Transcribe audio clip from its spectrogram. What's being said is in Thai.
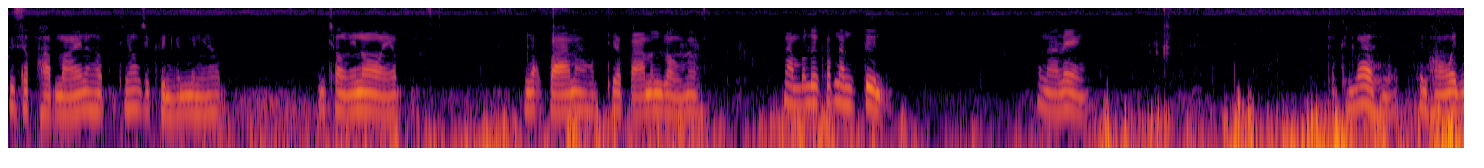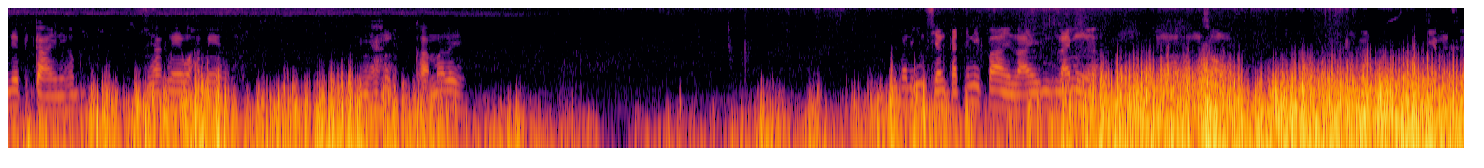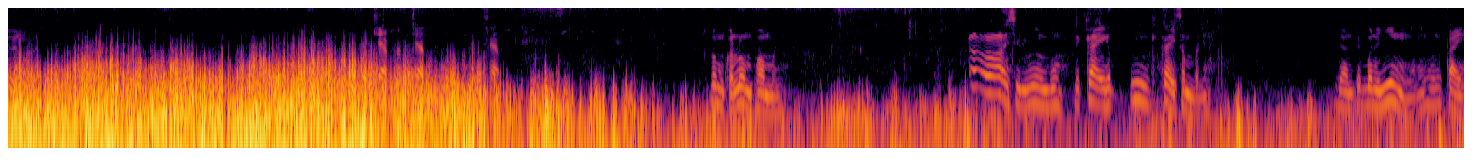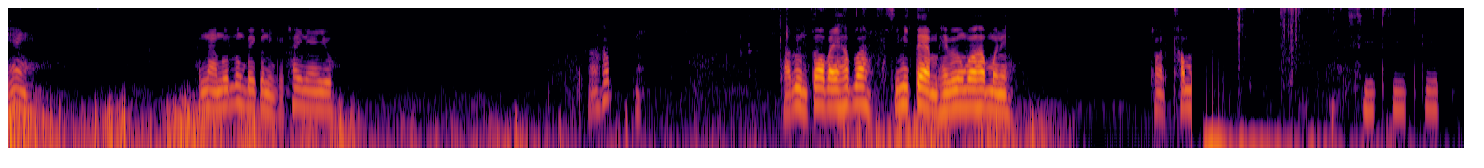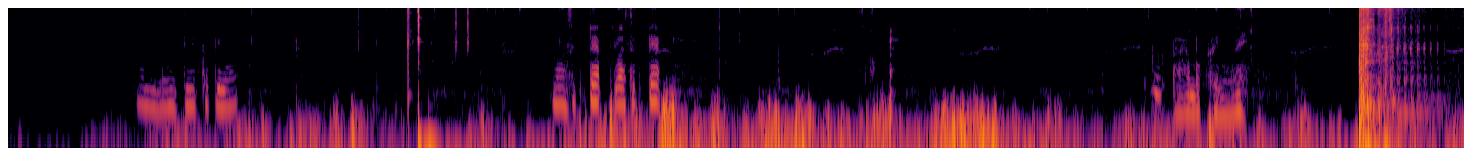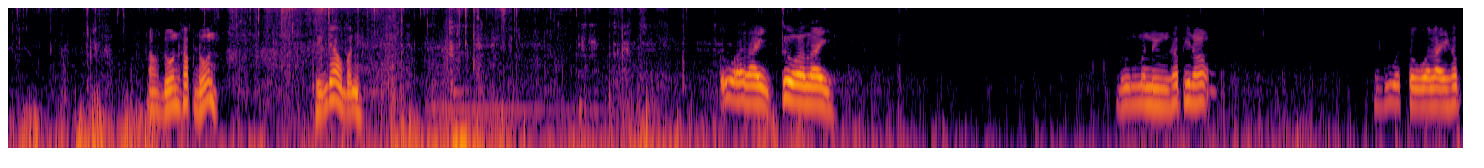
คือสภาพไม้นะครับ ที่เราจะขึ้นกันวันนี้นะครับ เป็นช่องน้อยๆครับเลาะปลามาครับเที่ยวปลามันหลงมากน้ำบ่เลิกครับน้ำตื้นหนาแรงจะขึ้นมาเส้นทางไว้เรียบไปไกลนี่ครับสิฮักแน่ว่าฮักแน่ถึงยังขามาเลยมาได้ยินเสียงกัดที่นี่ปลาหลายหลายมือแล้วจึงมาของมาส่องเตรียมมันขึ้น แคบครับแคบแคบล่มกับล่มพร้อมมัน สิได้ยิงบุใกล้ครับยิงใกล้ๆสมบัติเนี่ยยันจะบ่ได้ยิงนะมันไก่แห้งถ้าน้ำลดลงไปกว่านี้ก็ไข่แน่อยู่นะครับถามรุ่นต่อไปครับว่าสิมีแต้มให้เบิ่งบ่ครับมื้อนี้ชอดคำสีบสีบสีบอันนี้ลงสีบครับพี่น้องรอสักแป๊บรอสักแป๊บปลาบกขึ้นเลย เอาโดนครับโดนถึงแล้วบัดนี้ตัวอะไรตัวอะไรโดนมาหนึ่งครับพี่น้องไม่รู้ว่าตัวอะไรครับ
